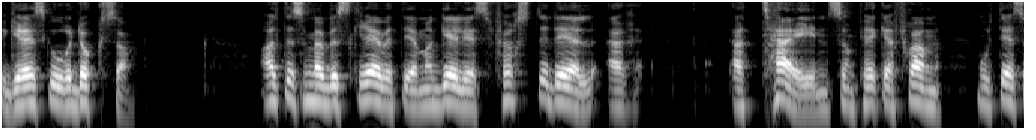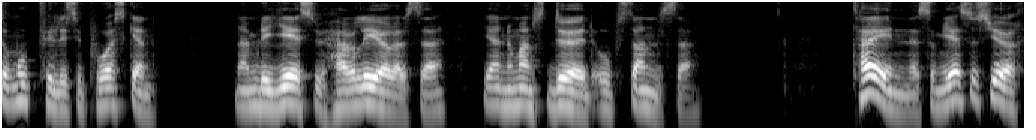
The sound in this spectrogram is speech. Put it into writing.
det greske ordet doxa. Alt det som er beskrevet i evangeliets første del, er, er tegn som peker fram mot det som oppfylles i påsken, nemlig Jesu herliggjørelse gjennom hans død og oppstandelse. Tegnene som Jesus gjør,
